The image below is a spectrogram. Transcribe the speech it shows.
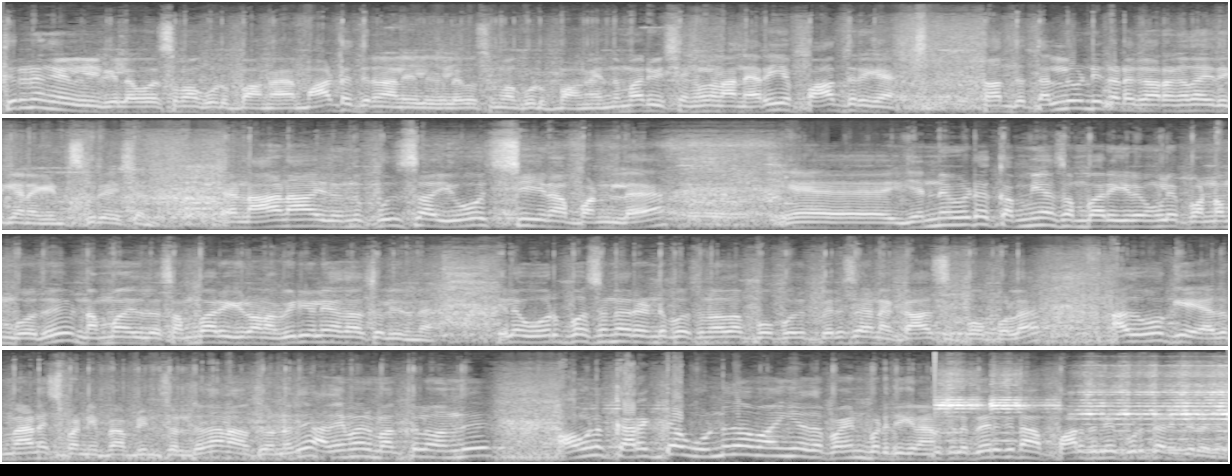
திருநங்கைகளுக்கு இலவசமாக கொடுப்பாங்க. மாற்றுத்திறனாளிகளுக்கு இலவசமாக கொடுப்பாங்க. இந்த மாதிரி விஷயங்கள்லாம் நான் நிறைய பார்த்துருக்கேன். ஸோ அந்த தள்ளுவண்டி கடைக்காரங்க தான் இதுக்கு எனக்கு இன்ஸ்பிரேஷன் நானாக இது வந்து புதுசாக யோசித்து நான் பண்ணல. என்னை விட கம்மியாக சம்பாதிக்கிறவங்களே பண்ணும்போது நம்ம இதில் சம்பாதிக்கிறோம். நான் வீடியோலேயே தான் சொல்லியிருந்தேன். இல்லை ஒரு பர்சனோ ரெண்டு பர்சனோ தான் போகுது. பெருசாக எனக்கு காசு போகல அது ஓகே அதை மேனேஜ் பண்ணிப்பேன் அப்படின்னு சொல்லிட்டு தான் நான் சொன்னது. அதே மாதிரி மக்கள் வந்து அவங்களும் கரெக்டாக ஒன்று தான் வாங்கி அதை பயன்படுத்திக்கிறாங்க. சில பேருக்கு நான் பார்சலே கொடுத்து அனுப்பிடுறது.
